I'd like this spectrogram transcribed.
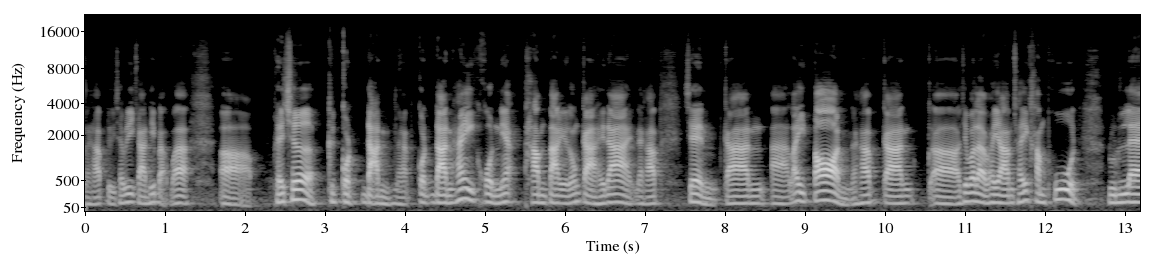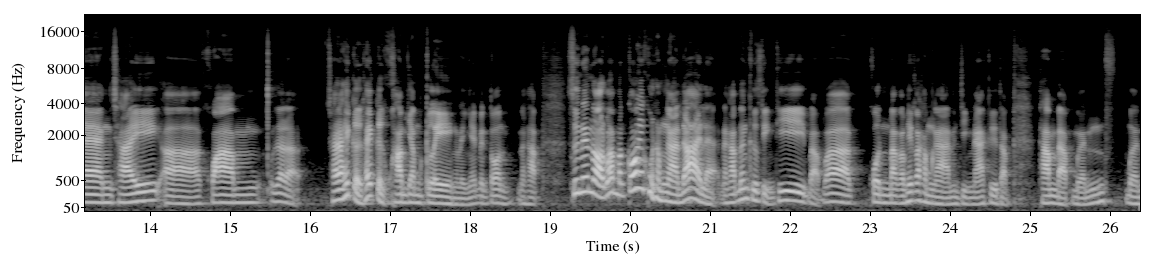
นะครับหรือใช้วิธีการที่แบบว่า pressure คือกดดันนะครับกดดันให้คนเนี้ยทำตามที่ต้องการให้ได้นะครับ เช่นการาไล่ต้อนนะครับ การาที่ว่าอะไรพยายามใช้คำพูด รุนแรงใช้ความเรียกอะไรใช้ให้เกิดให้เกิดความยำเกรงอะไรเงี้ยเป็นต้นนะครับ ซึ่งแน่นอนว่ามันก็ให้คนทำงานได้แหละนะครับ นั่นคือสิ่งที่แบบว่าคนบางประเภทก็ทำงานจริงๆนะคือแบบทำแบบเหมือนเหมือน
